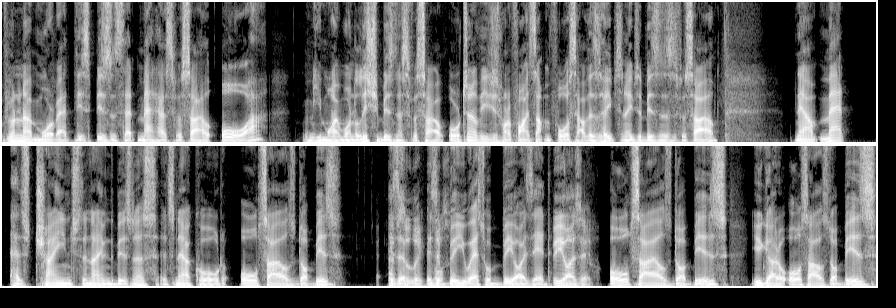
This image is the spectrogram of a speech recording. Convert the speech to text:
if you want to know more about this business that Matt has for sale, or you might want to list your business for sale, or alternatively, you just want to find something for sale. There's heaps and heaps of businesses for sale. Now, Matt has changed the name of the business. It's now called allsales.biz. Is Absolutely. it, is it BUS or BIZ? BIZ. allsales.biz. You go to allsales.biz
